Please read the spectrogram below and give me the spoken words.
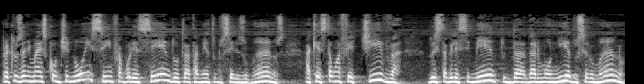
para que os animais continuem, sim, favorecendo o tratamento dos seres humanos, a questão afetiva do estabelecimento da, da harmonia do ser humano,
